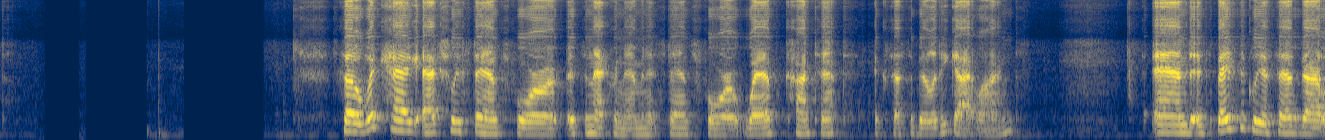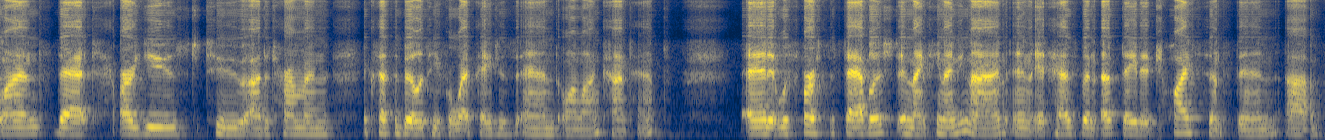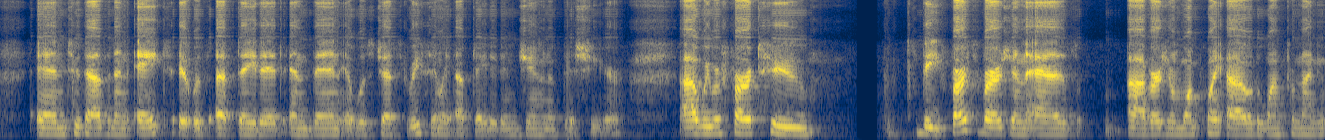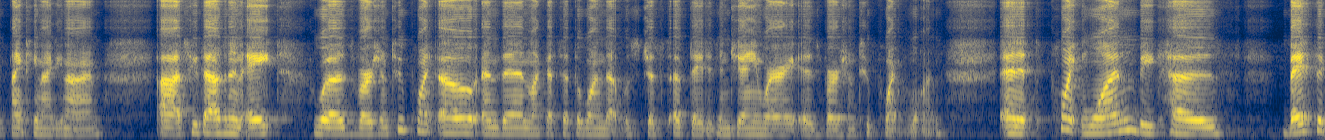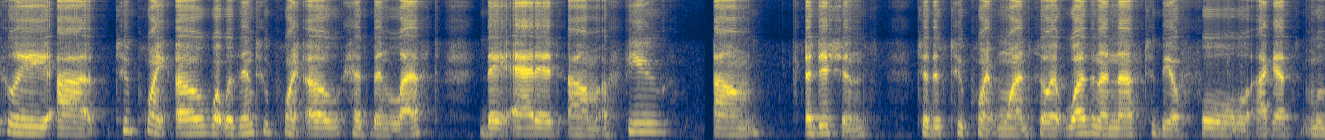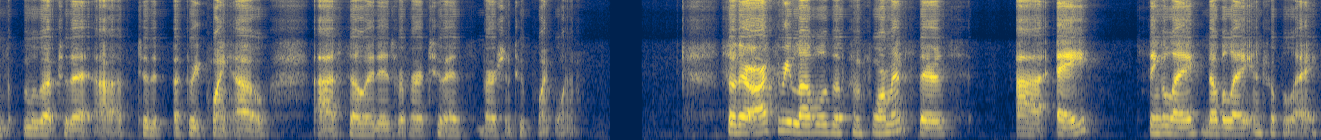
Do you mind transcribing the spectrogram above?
So WCAG actually stands for, it's an acronym, and it stands for Web Content Accessibility Guidelines. And it's basically a set of guidelines that are used to uh, determine accessibility for web pages and online content. And it was first established in 1999, and it has been updated twice since then. Um, in 2008, it was updated, and then it was just recently updated in June of this year. Uh, we refer to the first version as uh, version 1.0, the one from 90, 1999. Uh, 2008 was version 2.0, and then, like I said, the one that was just updated in January is version 2.1. And it's 0.1 because basically uh, 2.0, what was in 2.0 has been left. They added um, a few um, additions to this 2.1, so it wasn't enough to be a full, I guess, move move up to the uh, to the a 3.0. Uh, so it is referred to as version 2.1. So there are three levels of conformance. There's uh, A, single A, double A, and triple A.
